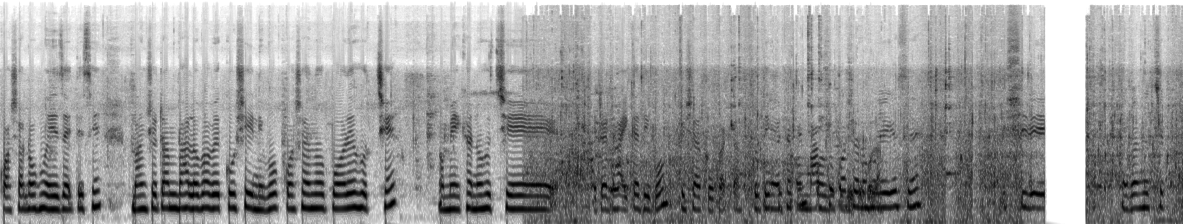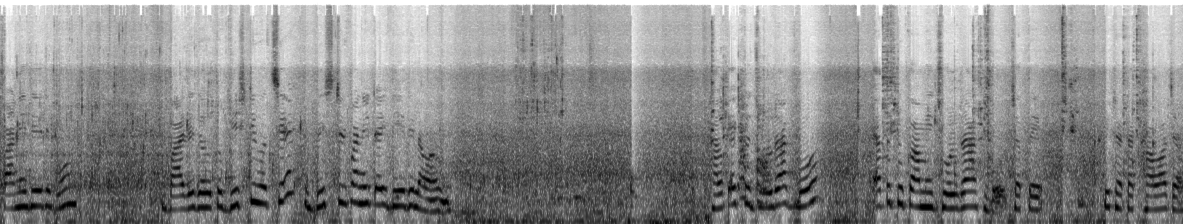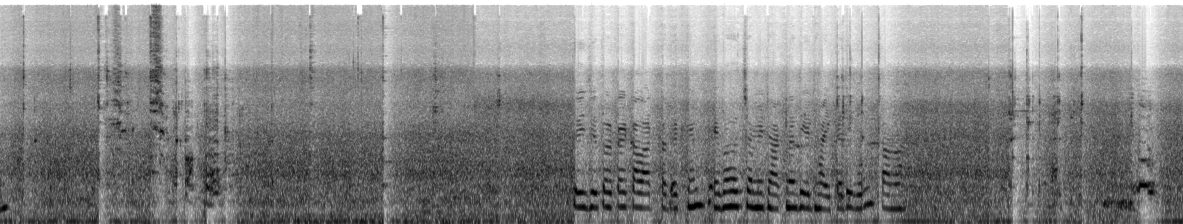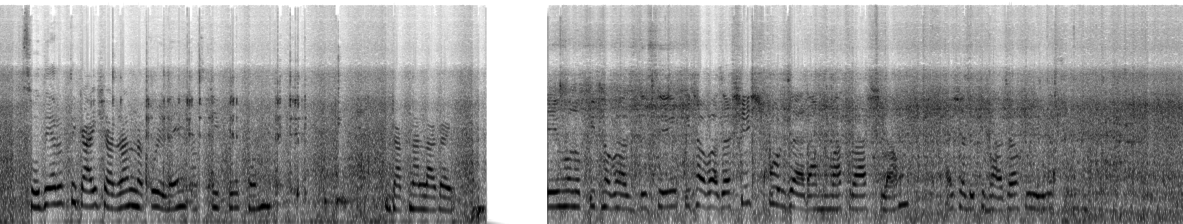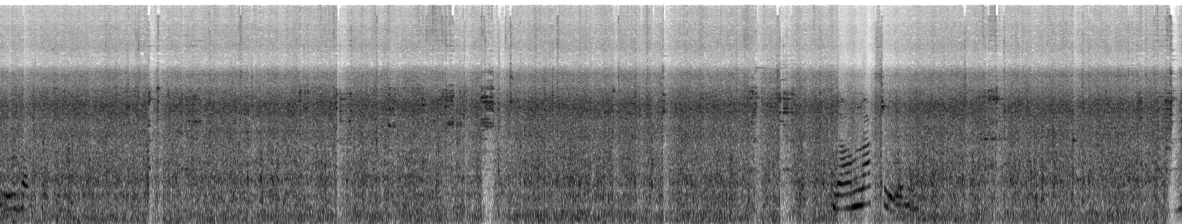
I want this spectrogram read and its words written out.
কষানো হয়ে যাইতেছে। মাংসটা আমি ভালোভাবে কষিয়ে নিব। কষানোর পরে হচ্ছে আমি এখানে হচ্ছে এটা ঢাইকা দিব প্রেশার কুকারটা। তো দেখতে থাকেন মাংস কষানো হয়ে গেছে। সিরে এবার হচ্ছে পানি দিয়ে দিব। বাইরে যেহেতু বৃষ্টি হচ্ছে, বৃষ্টির পানিটাই দিয়ে দিলাম আমি। হালকা একটু ঝোল রাখব। এতটুকু আমি ঝোল রাখব যাতে পিঠাটা খাওয়া যায়। এই যে তরকারি কালারটা দেখেন। এবার হচ্ছে আমি ঢাকনা দিয়ে ঢাইকা দিব। কারণ সৌদি আরব থেকে আইসা রান্না করে নেই, আজকে প্রথম ঢাকনা লাগাই। এই হলো পিঠা ভাজতেছে। পিঠা ভাজা শেষ পর্যায়ে আমি মাত্র আসলাম। আইসা দেখি ভাজা হয়ে গেছে। দাম লাগছিল না।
